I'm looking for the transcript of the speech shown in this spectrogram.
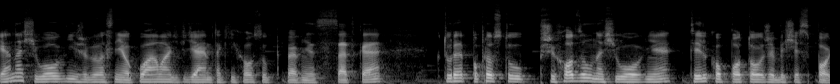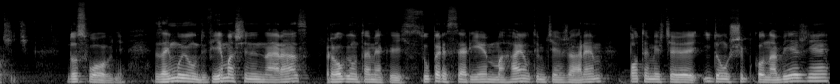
Ja na siłowni, żeby Was nie okłamać, widziałem takich osób pewnie z setkę, które po prostu przychodzą na siłownię tylko po to, żeby się spocić. Dosłownie. Zajmują dwie maszyny na raz, robią tam jakieś super serie, machają tym ciężarem, potem jeszcze idą szybko na bieżnię,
